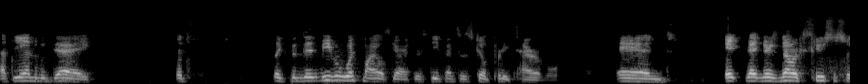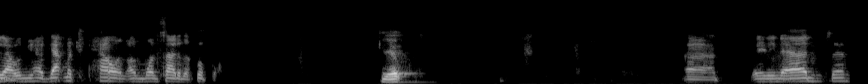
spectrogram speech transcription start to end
at the end of the day, it's like the, the, even with Myles Garrett, this defense is still pretty terrible, and it, there's no excuses for that when you have that much talent on one side of the football. Yep. Uh, anything to add, Sam?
